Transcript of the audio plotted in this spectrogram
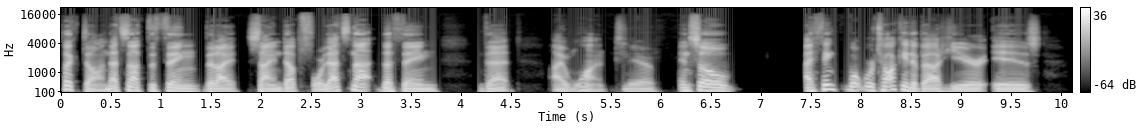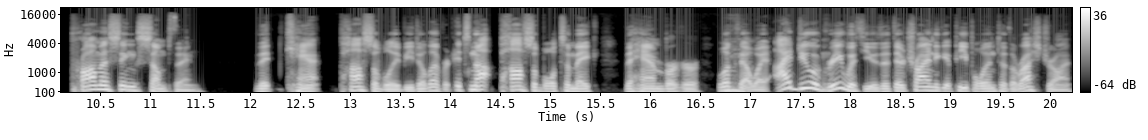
clicked on. That's not the thing that I signed up for. That's not the thing that I want. Yeah. And so I think what we're talking about here is promising something that can't possibly be delivered. It's not possible to make the hamburger look that way. I do agree with you that they're trying to get people into the restaurant.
